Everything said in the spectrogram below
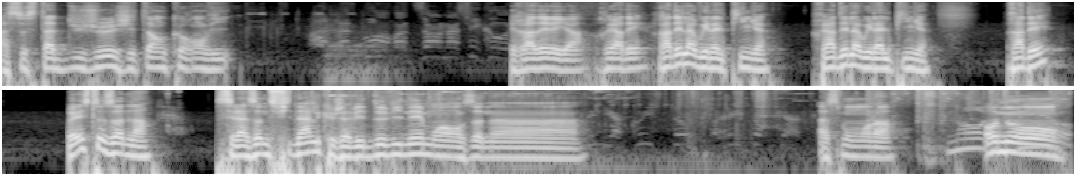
À ce stade du jeu, j'étais encore en vie. regardez les gars, regardez. Regardez là où il ping. Regardez là où il a. Regardez. Vous voyez cette zone là C'est la zone finale que j'avais deviné moi en zone... à ce moment là. Oh non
